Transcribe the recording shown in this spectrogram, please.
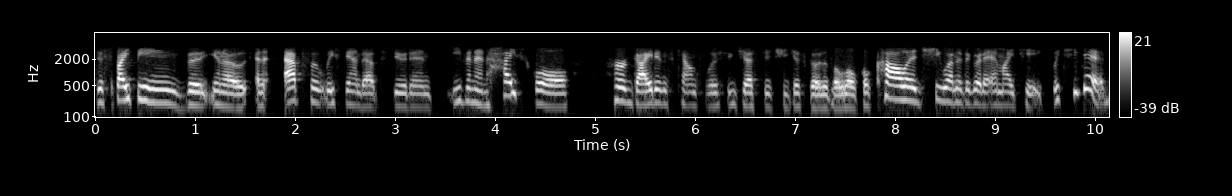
despite being the you know an absolutely standout student, even in high school, her guidance counselor suggested she just go to the local college. She wanted to go to MIT, which she did.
